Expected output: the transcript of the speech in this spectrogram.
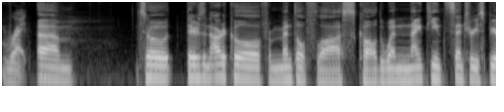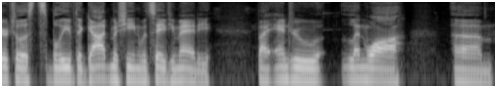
Right. So there's an article from Mental Floss called When 19th Century Spiritualists Believed a God Machine Would Save Humanity by Andrew Lenoir um,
